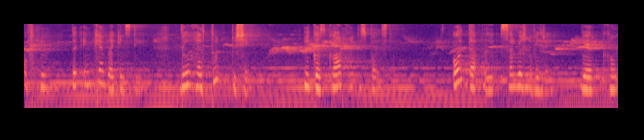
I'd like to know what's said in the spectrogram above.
of him that encamped against thee. Thou hast put to shame, because God had despised. That the salvation of Israel were come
